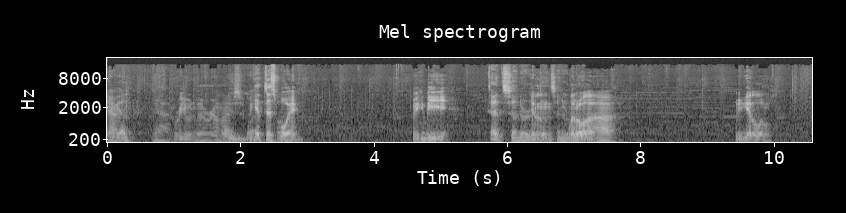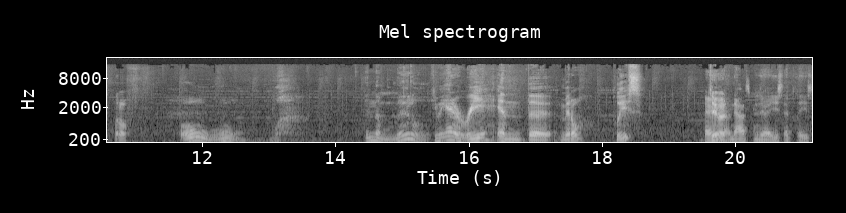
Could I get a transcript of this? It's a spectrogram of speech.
yeah Again. yeah re would have been real nice. We get this boy. God. We could be Dead center. or Dead center. little uh we get a little little Oh. whoa. In the middle. can we get a re in the middle please there Do you it. go. Now it's gonna do it. You said please.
